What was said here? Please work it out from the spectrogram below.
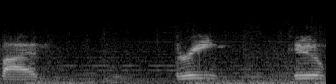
5, 3, 2.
